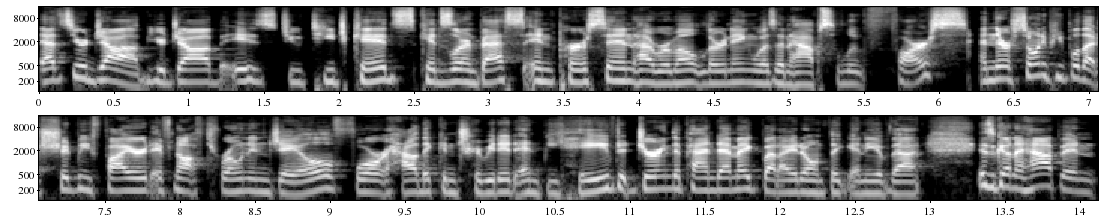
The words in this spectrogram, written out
that's your job. Your job is to teach kids. Kids learn best in person. Uh, remote learning was an absolute farce. And there are so many people that should be fired, if not thrown in jail, for how they contributed and behaved during the pandemic, but I don't think any of that is going to happen.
